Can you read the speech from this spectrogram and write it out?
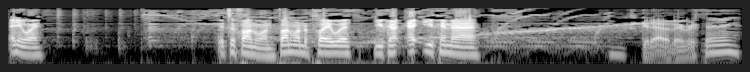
Anyway, it's a fun one. Fun one to play with. You can eh, you can uh, get out of everything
